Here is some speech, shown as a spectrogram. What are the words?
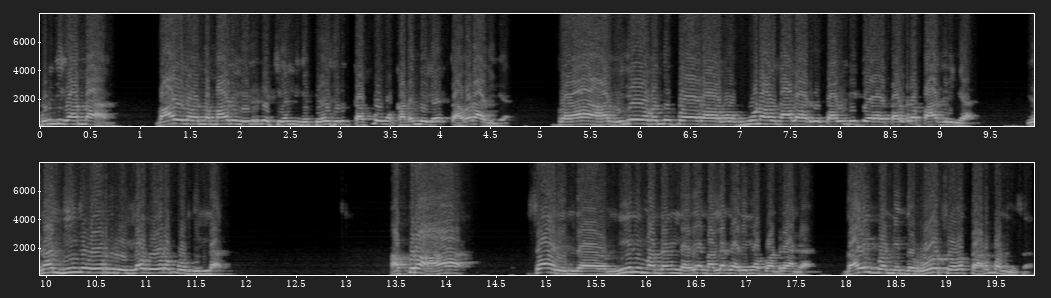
புரிஞ்சுக்காம வாயில வந்த மாதிரி எதிர்க்கட்சிகள் நீங்க பேசுறது தப்பு உங்க கடமையில தவறாதீங்க. இப்ப விஜய வந்து இப்ப மூணாவது நாளா இருக்கு தள்ளிட்டு தள்ளுற பாக்குறீங்க. இதனால நீங்க உயர்ந்துருவீங்களா உயர போறது இல்ல. அப்புறம் சார் இந்த நீதிமன்றங்கள் நிறைய நல்ல காரியங்க பண்றாங்க. தயவு பண்ணி இந்த ரோட் ஷோவை தரம் பண்ணுங்க சார்.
